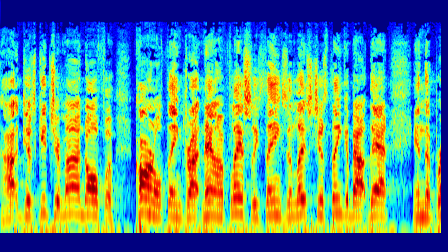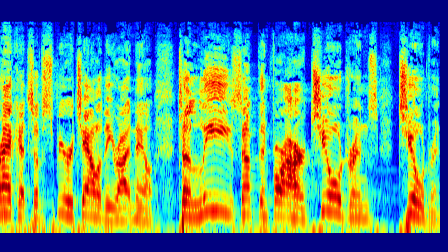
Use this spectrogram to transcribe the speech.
Uh, just get your mind off of carnal things right now and fleshly things, and let's just think about that in the brackets of spirituality right now. To leave something for our children's children.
